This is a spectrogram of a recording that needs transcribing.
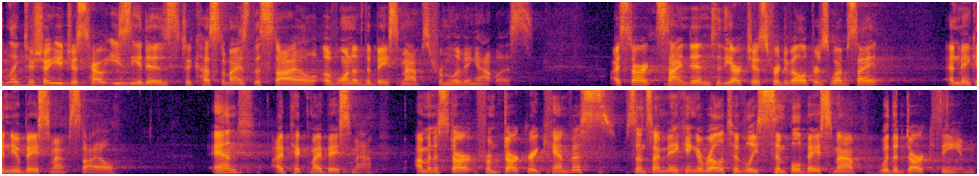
I'd like to show you just how easy it is to customize the style of one of the base maps from Living Atlas. I start signed in to the ArcGIS for Developers website and make a new base map style. And I pick my base map. I'm going to start from dark gray canvas, since I'm making a relatively simple base map with a dark theme.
